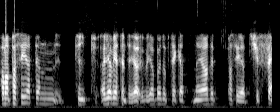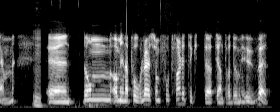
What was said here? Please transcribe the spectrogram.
har man passerat en typ, eller jag vet inte, jag, jag började upptäcka att när jag hade passerat 25, Mm. eh, de av mina polare som fortfarande tyckte att jag inte var dum i huvudet,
